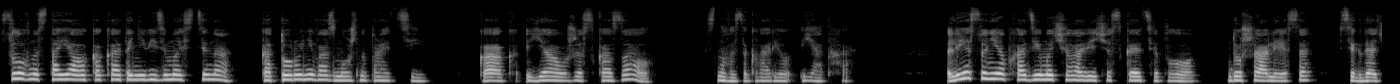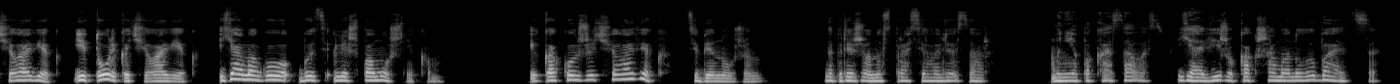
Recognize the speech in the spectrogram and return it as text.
словно стояла какая-то невидимая стена, которую невозможно пройти. «Как я уже сказал», — снова заговорил Ядха, «лесу необходимо человеческое тепло, душа леса всегда человек, и только человек. Я могу быть лишь помощником». «И какой же человек тебе нужен?» напряженно спросила Лизар. Мне показалось, я вижу, как шаман улыбается.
